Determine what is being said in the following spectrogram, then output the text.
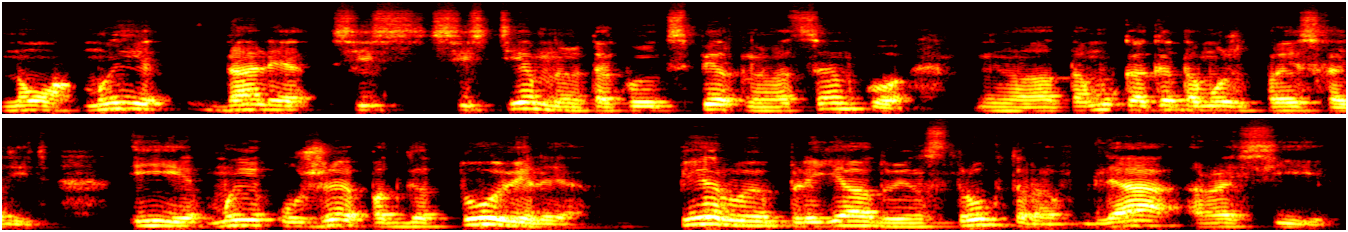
Но мы дали системную такую экспертную оценку э, тому, как это может происходить. И мы уже подготовили первую плеяду инструкторов для России.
